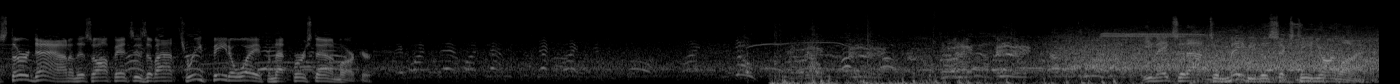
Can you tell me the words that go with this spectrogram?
It's third down, and this offense is about three feet away from that first down marker. He makes it out to maybe the 16-yard line.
